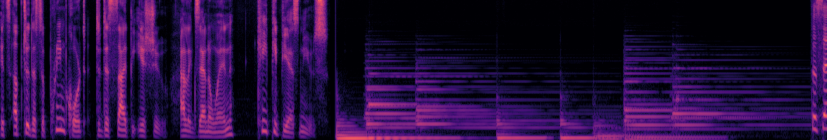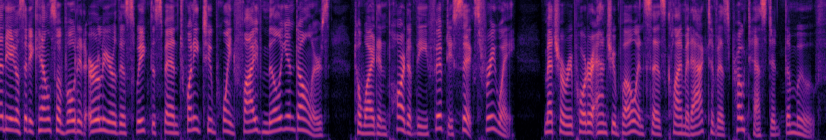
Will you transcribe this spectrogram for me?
it's up to the Supreme Court to decide the issue. Alexander Nguyen, KPBS News. The San Diego City Council voted earlier this week to spend $22.5 million to widen part of the 56 freeway. Metro reporter Andrew Bowen says climate activists protested the move.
